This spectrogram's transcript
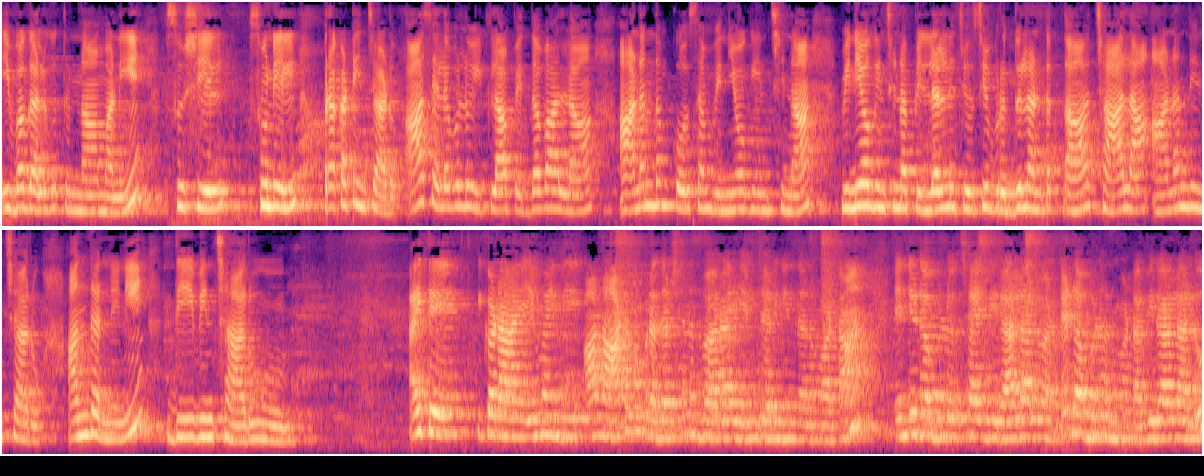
ఇవ్వగలుగుతున్నామని సుశీల్ సునీల్ ప్రకటించాడు. ఆ సెలవులు ఇట్లా పెద్దవాళ్ళ ఆనందం కోసం వినియోగించిన వినియోగించిన పిల్లల్ని చూసి వృద్ధులంతా చాలా ఆనందించారు. అందరినీ దీవించారు. అయితే ఇక్కడ ఏమైంది? ఆ నాటక ప్రదర్శన ద్వారా ఏం జరిగిందనమాట? ఎన్ని డబ్బులు వచ్చాయి విరాళాలు అంటే డబ్బులు అనమాట. విరాళాలు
